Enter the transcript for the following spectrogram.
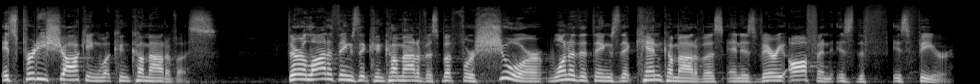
it's pretty shocking what can come out of us. There are a lot of things that can come out of us, but for sure, one of the things that can come out of us and is very often is, the, is fear.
